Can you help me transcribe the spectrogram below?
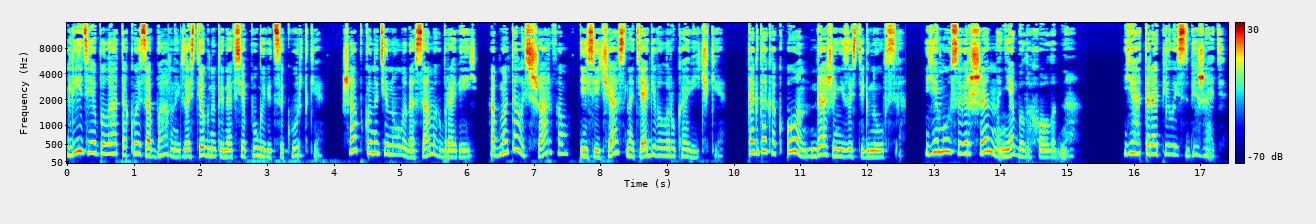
Лидия была такой забавной в застегнутой на все пуговицы куртке. Шапку натянула до самых бровей, обмоталась шарфом и сейчас натягивала рукавички тогда как он даже не застегнулся. Ему совершенно не было холодно. Я торопилась сбежать.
